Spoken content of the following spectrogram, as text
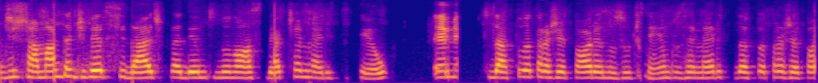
de chamar da diversidade para dentro do nosso debate é mérito teu, é mérito da tua trajetória nos últimos tempos, é mérito da tua trajetória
